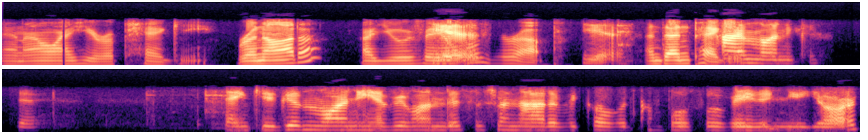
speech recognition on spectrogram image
And now I hear a Peggy. Renata, are you available? Yes. You're up. Yeah. And then Peggy. Hi, Monica. Yeah. Thank you. Good morning, everyone. This is Renata, recovered compulsive overeater in New York.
